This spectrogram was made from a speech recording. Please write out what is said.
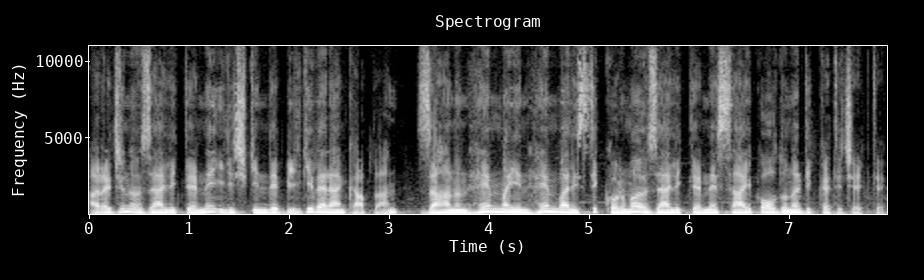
Aracın özelliklerine ilişkinde bilgi veren Kaplan, Zaha'nın hem mayın hem balistik koruma özelliklerine sahip olduğuna dikkati çekti.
